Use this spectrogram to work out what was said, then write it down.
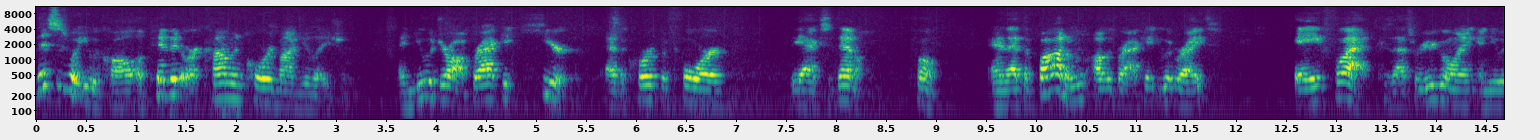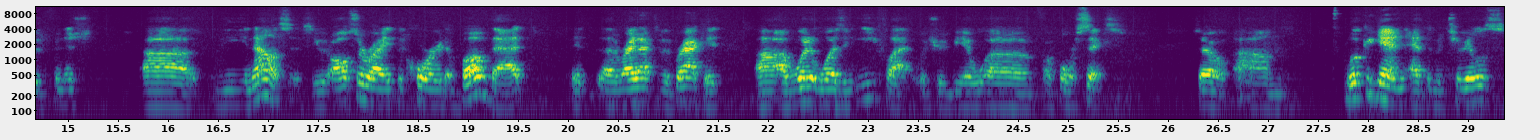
this is what you would call a pivot or a common chord modulation. And you would draw a bracket here at the chord before the accidental. Boom. And at the bottom of the bracket, you would write A flat, because that's where you're going, and you would finish uh, the analysis. You would also write the chord above that, uh, right after the bracket, uh, of what it was in E flat, which would be a, uh, a 4 6. So um, look again at the materials.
